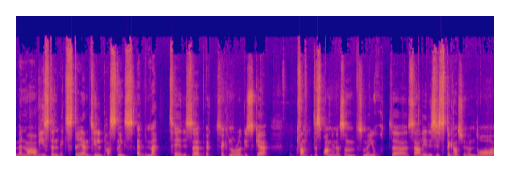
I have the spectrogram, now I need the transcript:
men vi har vist en ekstrem tilpasningsevne til disse teknologiske kvantesprangene som, som er gjort, særlig de siste kanskje 100 åra.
